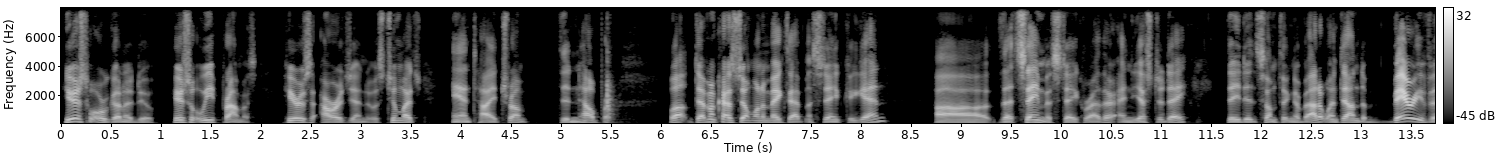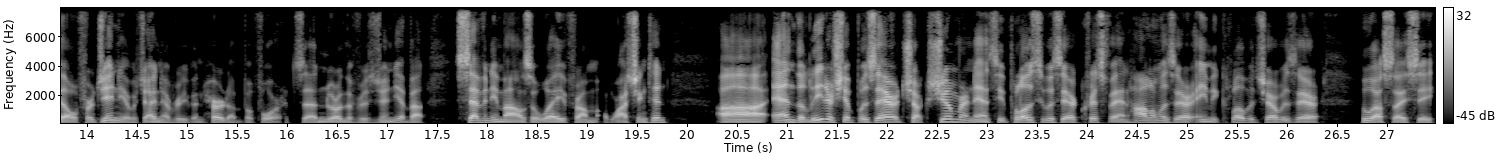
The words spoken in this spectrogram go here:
here's what we're going to do. Here's what we promise. Here's our agenda. It was too much anti Trump, didn't help her. Well, Democrats don't want to make that mistake again, uh, that same mistake, rather. And yesterday, they did something about it. Went down to Berryville, Virginia, which I never even heard of before. It's uh, northern Virginia, about 70 miles away from Washington. Uh, and the leadership was there. Chuck Schumer, Nancy Pelosi was there. Chris Van Hollen was there. Amy Klobuchar was there. Who else did I see?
